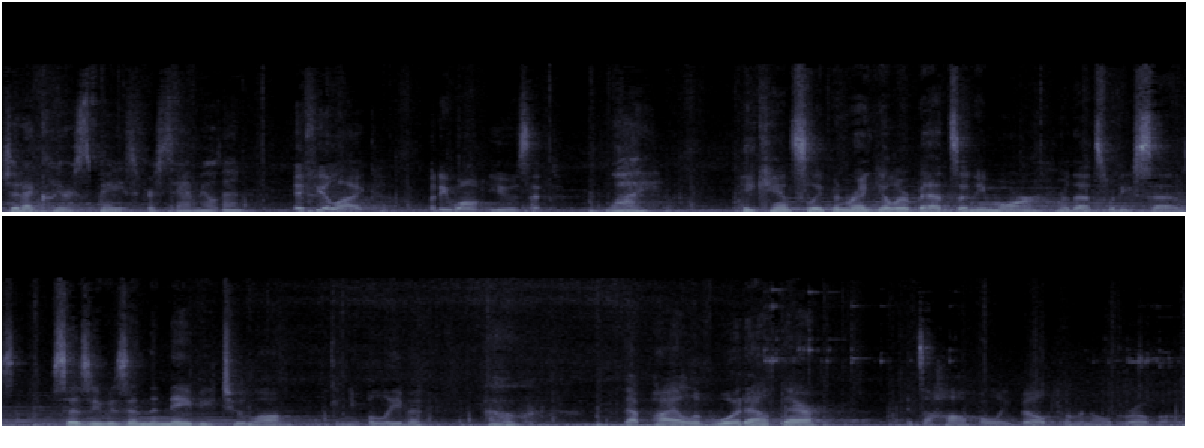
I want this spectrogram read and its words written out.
Should I clear space for Samuel then? If you like, but he won't use it. Why? He can't sleep in regular beds anymore, or that's what he says. Says he was in the Navy too long. Can you believe it? Oh, That pile of wood out there? It's a hovel he built from an old rowboat.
